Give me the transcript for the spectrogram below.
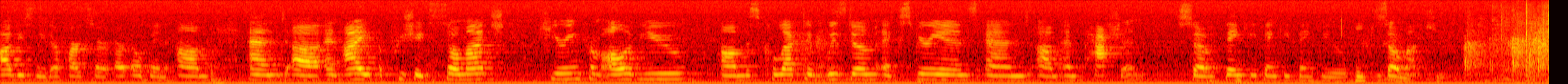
obviously their hearts are, are open. Um, and, uh, and I appreciate so much hearing from all of you um, this collective wisdom, experience, and, um, and passion. So thank you, thank you, thank you, thank you. so much.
